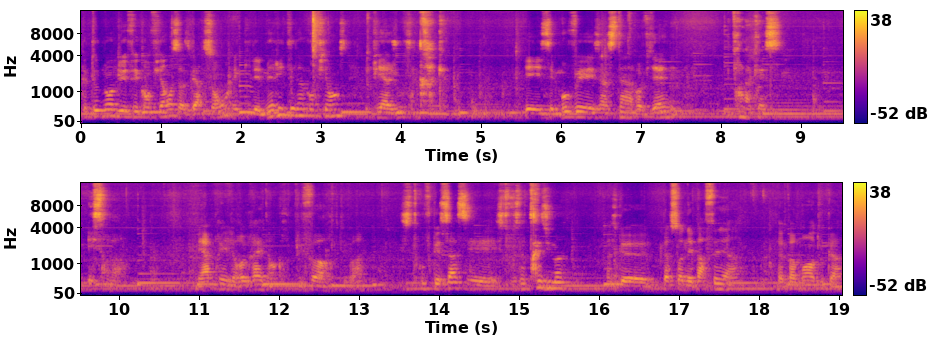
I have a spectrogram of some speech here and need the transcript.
que tout le monde lui ait fait confiance à ce garçon et qu'il ait mérité la confiance, et puis un jour ça craque. Et ses mauvais instincts reviennent, il prend la caisse et s'en va. Mais après il le regrette encore plus fort, tu vois. Je trouve que ça, c'est, trouve ça très humain. Parce que personne n'est parfait, hein. Pas moi en tout cas.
